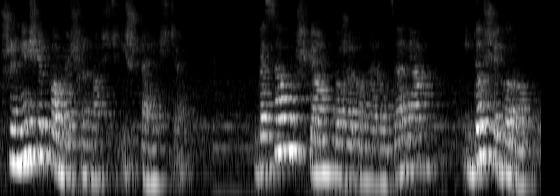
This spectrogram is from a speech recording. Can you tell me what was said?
przyniesie pomyślność i szczęście. Wesołych świąt Bożego Narodzenia i do siego roku.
